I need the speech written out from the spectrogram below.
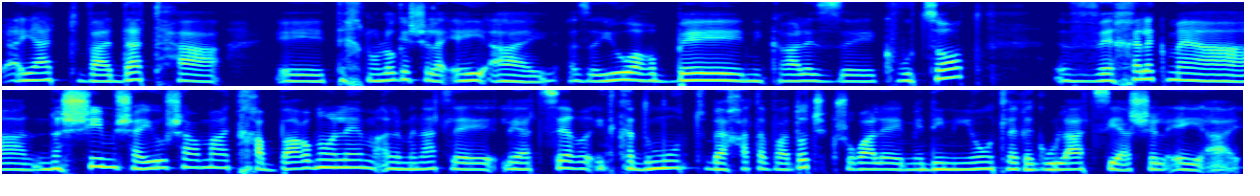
היה את ועדת הטכנולוגיה של ה-AI, אז היו הרבה, נקרא לזה, קבוצות, וחלק מהנשים שהיו שם, התחברנו אליהם על מנת לייצר התקדמות באחת הוועדות שקשורה למדיניות, לרגולציה של AI.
